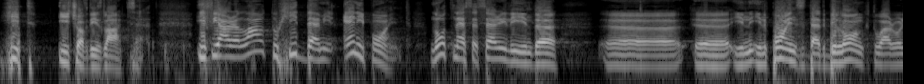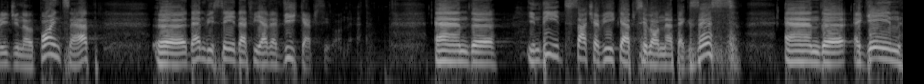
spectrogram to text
hit each of these large sets. If we are allowed to hit them in any point, not necessarily in the in, in, points that belong to our original point set, uh, then we say that we have a weak epsilon net. And uh, indeed, such a weak epsilon net exists. And uh, again,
